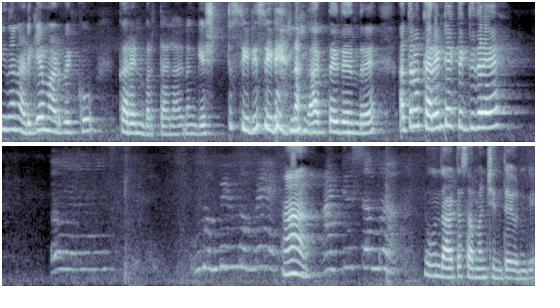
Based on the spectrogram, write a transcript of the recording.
ಈಗ ನಾನು ಅಡುಗೆ ಮಾಡಬೇಕು. ಕರೆಂಟ್ ಬರ್ತಾ ಇಲ್ಲ. ನಂಗೆ ಎಷ್ಟು ಸಿಡಿ ಸಿಡಿ ನಂಗೆ ಆಗ್ತಾ ಇದೆ ಅಂದರೆ ಆ ಥರ ಕರೆಂಟ್ ಯಾಕೆ ತೆಗ್ದಿದ್ದಾರೆ? ಹಾಂ. ಒಂದು ಆಟ ಸಾಮಾನು ಚಿಂತೆ ಇವನಿಗೆ.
